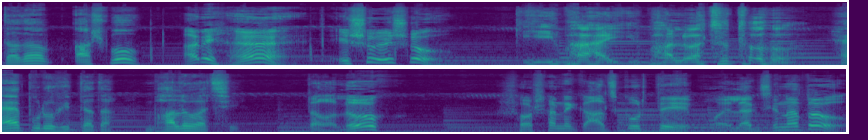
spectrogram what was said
দাদা আসব? আরে হ্যাঁ এসো এসো। কি ভাই ভালো আছো তো? হ্যাঁ পুরোহিত দাদা ভালো আছি। তা অলোক শ্মশানে কাজ করতে ভয় লাগছে না তো?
